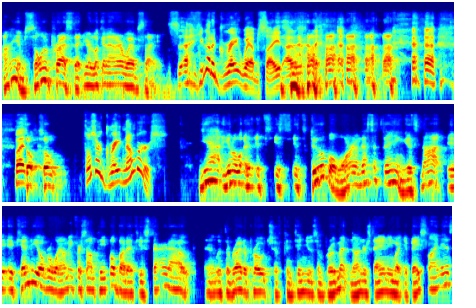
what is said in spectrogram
I am so impressed that you're looking at our website. So, you got a great website, but so, so those are great numbers yeah you know it's it's it's doable warren that's the thing it's not it, it, can be overwhelming for some people but if you start out uh, with the right approach of continuous improvement and understanding what your baseline is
